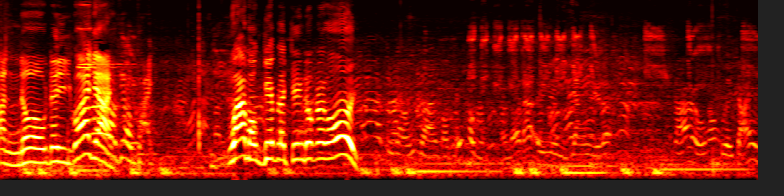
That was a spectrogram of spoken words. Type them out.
Thành đồ đi quá dài qua một nhịp là truyền được rồi bố ơi Từ đầu đến giờ còn thấy không? Thằng đó đá y như văng vậy đó. Đá rồi nó 10 trái.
